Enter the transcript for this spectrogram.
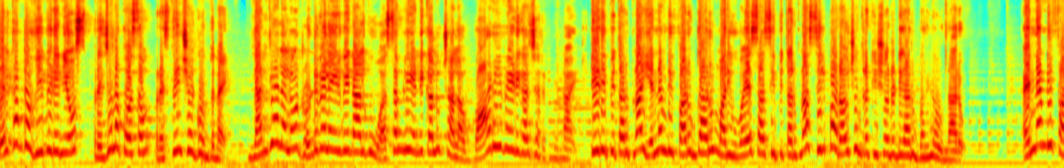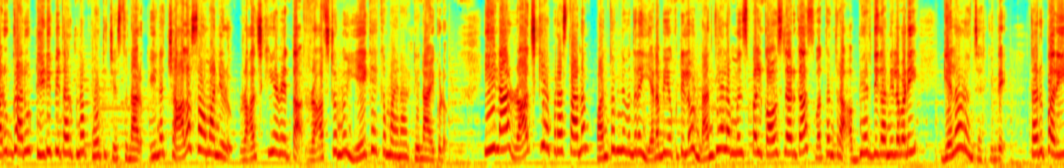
వెల్కమ్ టు వివిడి న్యూస్. ప్రజల కోసం ప్రశ్నించే గొంతున్నాయి. నంద్యాలలో రెండు వేల ఇరవై నాలుగు అసెంబ్లీ ఎన్నికలు చాలా వాడివేడిగా జరగనున్నాయి. టీడీపీ తరపున ఎన్ఎండి ఫరూక్ గారు మరియు వైఎస్ఆర్సీపీ తరపున శిల్ప రవిచంద్ర కిషోర్ రెడ్డి గారు బరిలో ఉన్నారు. ఎన్ఎండి ఫరూక్ గారు టీడీపీ తరపున పోటీ చేస్తున్నారు. ఈయన చాలా సామాన్యుడు రాజకీయవేత్త రాష్ట్రంలో ఏకైక మైనారిటీ నాయకుడు. ఈయన రాజకీయ ప్రస్థానం పంతొమ్మిది వందల ఎనభై ఒకటిలో నంద్యాల మున్సిపల్ కౌన్సిలర్గా స్వతంత్ర అభ్యర్థిగా నిలబడి గెలవడం జరిగింది. తదుపరి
